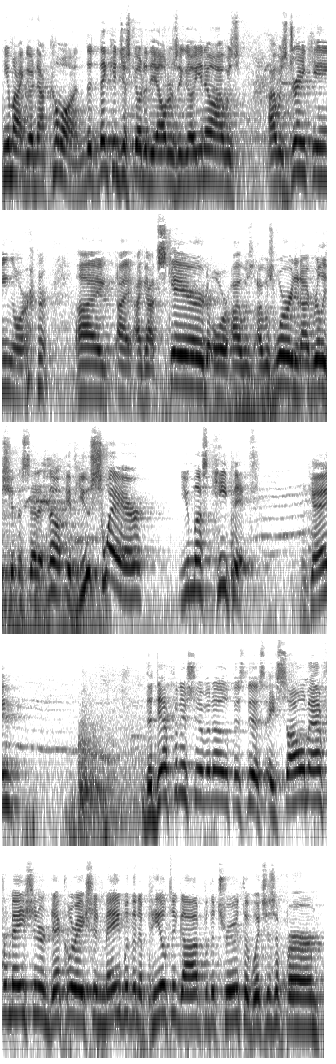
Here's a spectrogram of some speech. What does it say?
You might go now. Come on, they can just go to the elders and go. You know, I was I was drinking, or I, I I got scared, or I was I was worried and I really shouldn't have said it. No, if you swear, you must keep it. Okay. The definition of an oath is this a solemn affirmation or declaration made with an appeal to God for the truth of which is affirmed.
